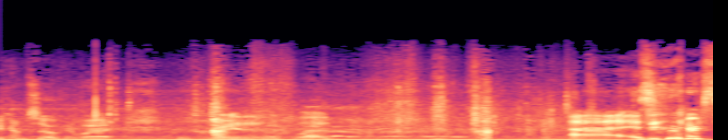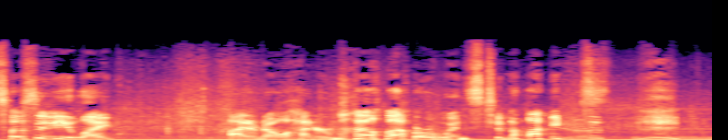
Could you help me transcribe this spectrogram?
like I'm soaking wet. It's raining and flood. uh, isn't there supposed to be like I don't know 100 mile hour winds tonight? Yeah.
